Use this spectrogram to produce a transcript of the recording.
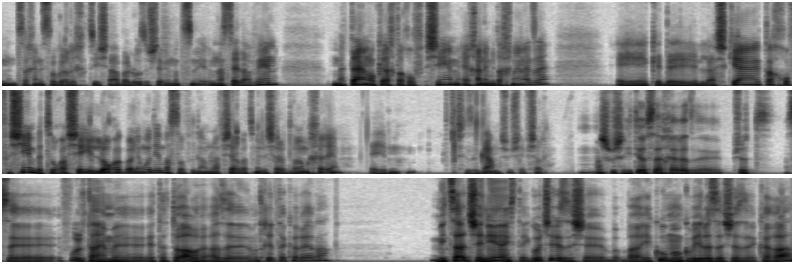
אם אני צריך, אני סוגר לי חצי שעה בלו"ז, יושב עם עצמי ומנסה להבין מתי אני לוקח את החופשים, איך אני מתכנן את זה, אה, כדי להשקיע את החופשים בצורה שהיא לא רק בלימודים בסוף, היא גם לאפשר לעצמי לשלב דברים אחרים, אה, שזה גם משהו שאפשרי. משהו שהייתי עושה אחרת זה פשוט עושה פול טיים את התואר ואז אה, מתחיל את הקריירה. מצד שני, ההסתייגות שלי זה שביקום המקביל לזה שזה קרה,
